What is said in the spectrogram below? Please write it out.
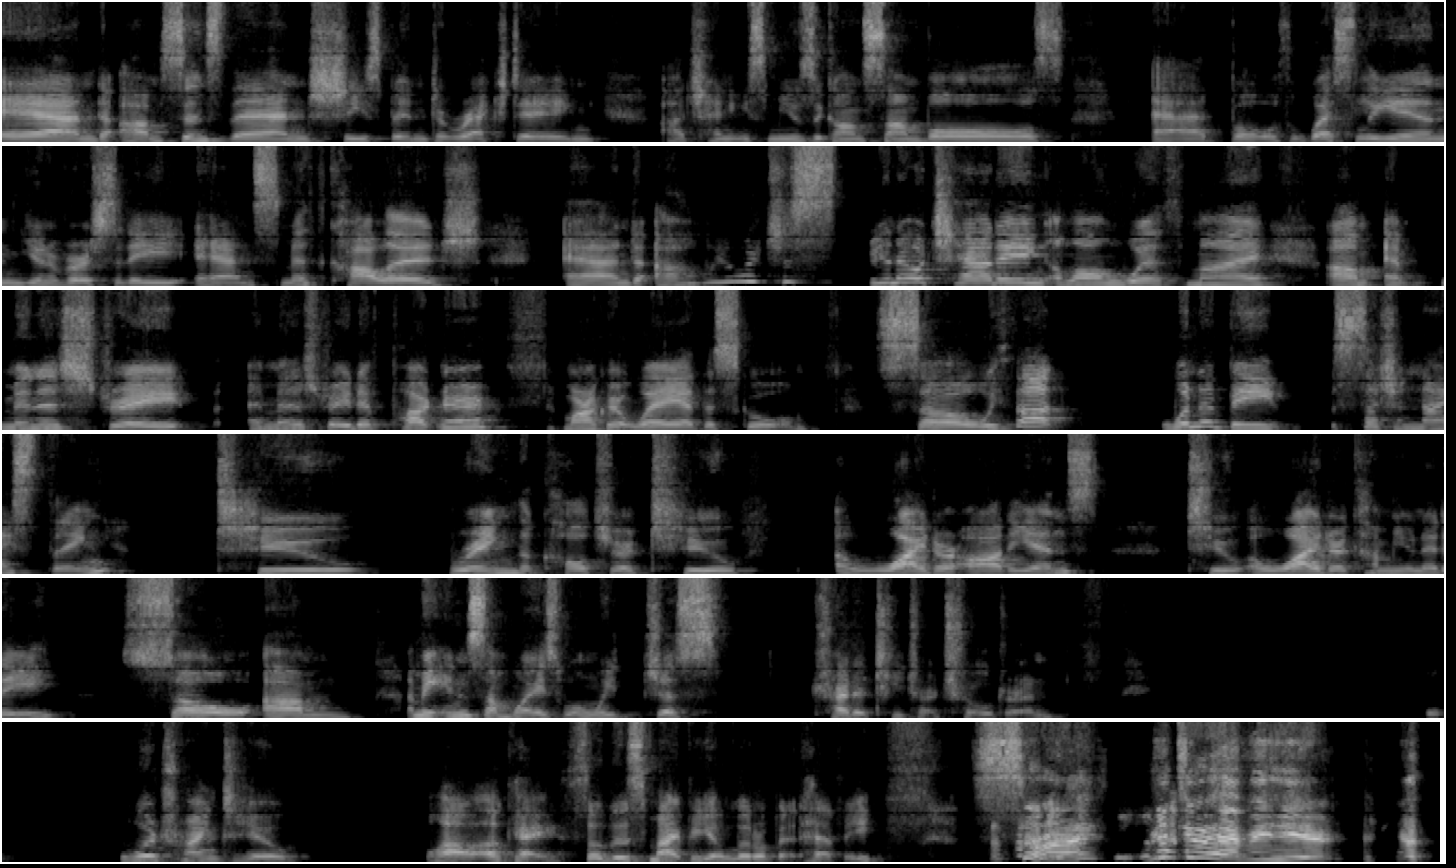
and um, since then she's been directing uh, Chinese music ensembles at both Wesleyan University and Smith College. And uh, we were just, you know, chatting along with my um, administrative administrative partner, Margaret Way at the school. So we thought, wouldn't it be such a nice thing to bring the culture to a wider audience, to a wider community? So, um, I mean, in some ways, when we just try to teach our children, we're trying to, well, okay, so this might be a little bit heavy. That's so, all right. We're too heavy here.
